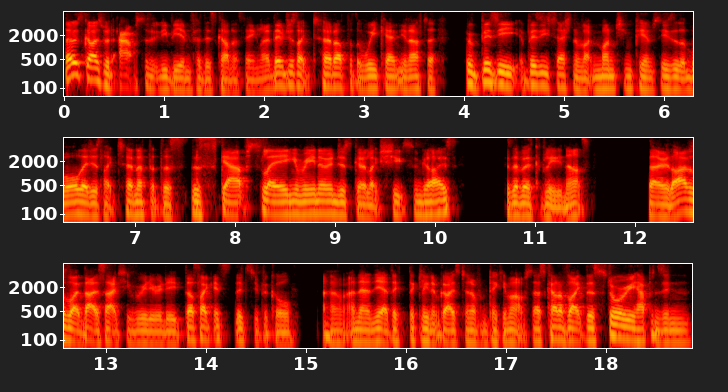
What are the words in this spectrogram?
those guys would absolutely be in for this kind of thing. Like they would just like turn up at the weekend, you know, after for a busy a busy session of like munching PMCs at the mall, they just like turn up at the the scav slaying arena and just go like shoot some guys because they're both completely nuts. So I was like, that is actually really really that's like it's it's super cool. Um, and then yeah, the, the cleanup guys turn up and pick him up. So that's kind of like the story happens in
